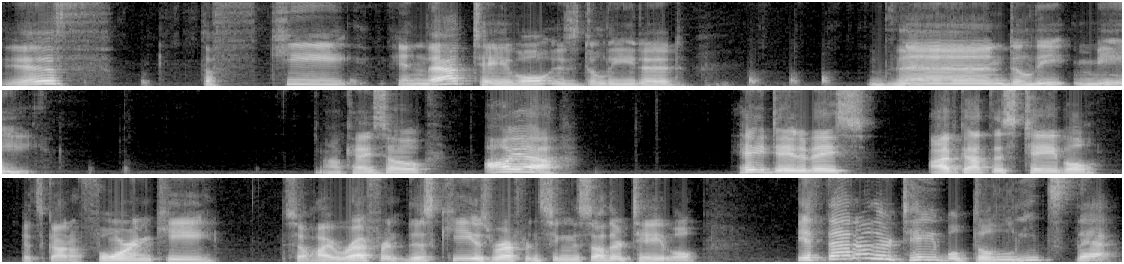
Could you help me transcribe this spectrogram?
if the key in that table is deleted, then delete me. Okay, so, oh yeah, hey database, I've got this table, it's got a foreign key, so I reference, this key is referencing this other table. If that other table deletes that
